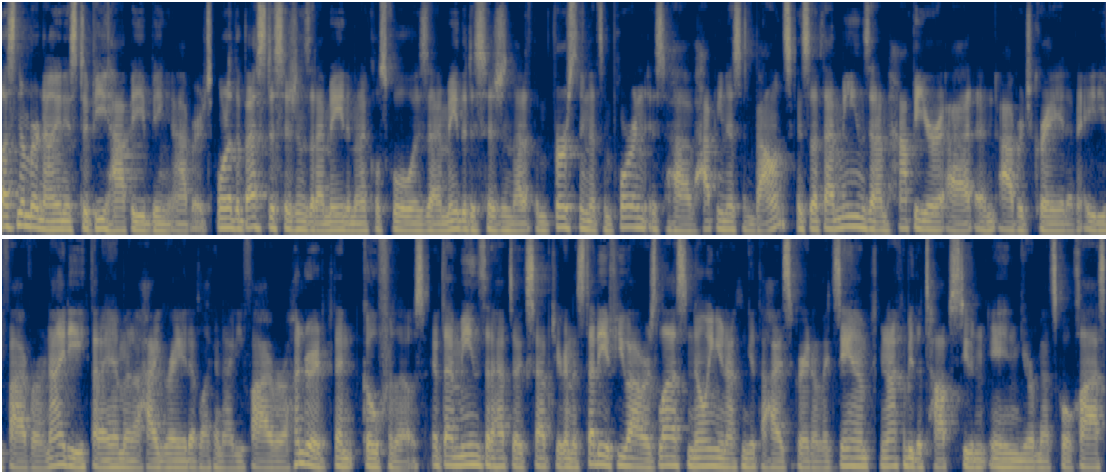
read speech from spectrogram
Lesson number nine is to be happy being average. One of the best decisions that I made in medical school is that I made the decision that the first thing that's important is to have happiness and balance. And so if that means that I'm happier at an average grade of an 85 or a 90 that I am at a high grade of like a 95 or 100, then go for those. If that means that I have to accept you're going to study a few hours less, knowing you're not going to get the highest grade on the exam, you're not going to be the top student in your med school class,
